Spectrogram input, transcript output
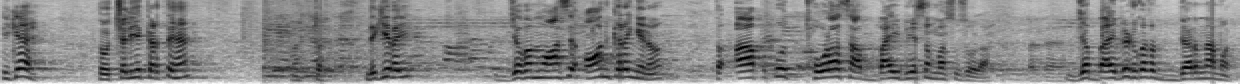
ठीक है? तो चलिए करते हैं। देखिए भाई, जब हम वहाँ से ऑन करेंगे ना तो आपको थोड़ा सा वाइब्रेशन महसूस होगा जब वाइब्रेट होगा तो डरना मत।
